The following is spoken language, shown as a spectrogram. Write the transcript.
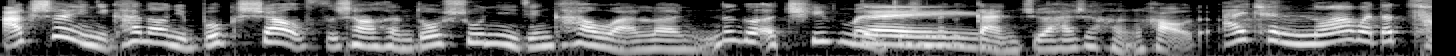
，actually 你看到你 bookshelves 上很多书你已经看完了，那个 achievement 就是那个感觉还是很好的。I cannot 我的聰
